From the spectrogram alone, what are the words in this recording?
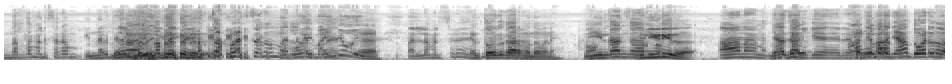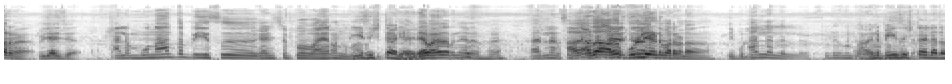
ഇന്നത്തെ മത്സരം ഇന്നത്തെ ഇന്നത്തെ മത്സരം നല്ല മത്സരം ഞാൻ തോൽക്കാൻ കാരണം എന്താ മോനെ? നീ ലീഡ് ചെയ്തതാ? ആണാണ്. ഞാൻ തോറ്റെന്ന് പറഞ്ഞ വിചാരിച്ച അല്ല മൂന്നാമത്തെ പീസ് കഴിച്ചപ്പോ വയറങ്ങും പീസ് ഇഷ്ടമല്ല? അല്ല പുള്ളിയാണ് പറഞ്ഞോണ്ടാ ഈ പുള്ളി. അവന് പീസ് ഇഷ്ടമില്ലാത്ത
